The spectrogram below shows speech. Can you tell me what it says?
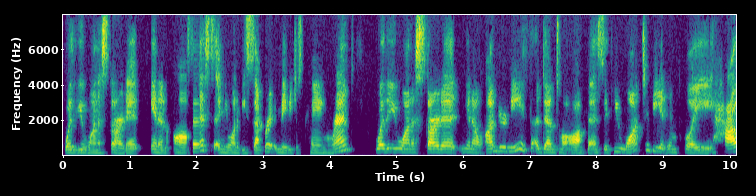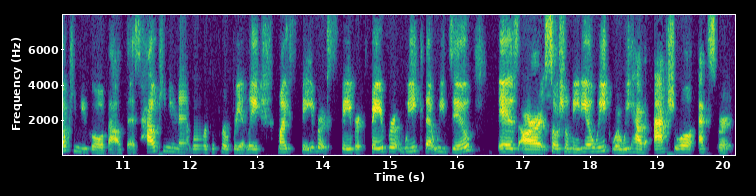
whether you want to start it in an office and you want to be separate and maybe just paying rent? Whether you want to start it, you know, underneath a dental office. If you want to be an employee, how can you go about this? How can you network appropriately? My favorite, favorite, favorite week that we do is our social media week where we have actual experts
